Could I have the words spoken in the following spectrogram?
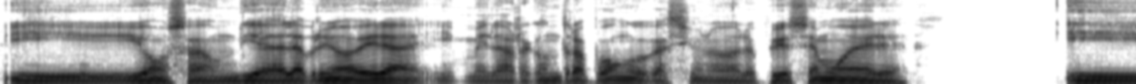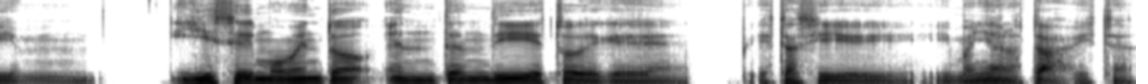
y íbamos a un día de la primavera y me la recontrapongo, casi uno de los pibes se muere. Y, y ese momento entendí esto de que estás y, y mañana no estás, ¿viste?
